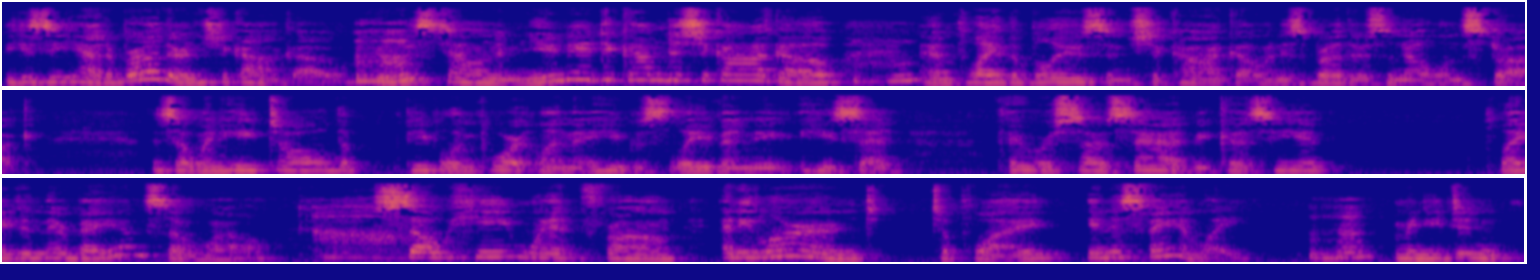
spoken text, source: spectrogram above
because he had a brother in Chicago who mm-hmm. was telling him, You need to come to Chicago mm-hmm. and play the blues in Chicago. And his brother's Nolan Struck. And so when he told the people in Portland that he was leaving, he, he said they were so sad because he had played in their band so well. So he went from, and he learned to play in his family. Mm-hmm. I mean, he didn't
